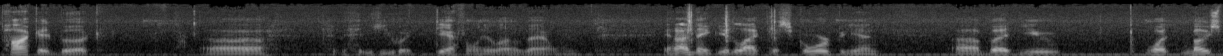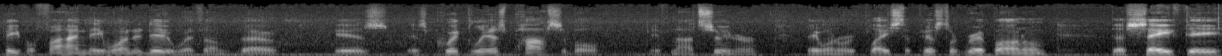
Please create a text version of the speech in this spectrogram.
pocketbook, uh, you would definitely love that one. And I think you'd like the Scorpion, uh, but you, what most people find they want to do with them though, is as quickly as possible, if not sooner, they want to replace the pistol grip on them, the safety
